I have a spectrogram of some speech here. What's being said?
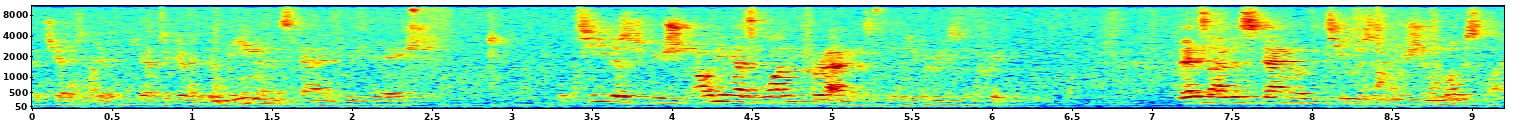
that you have to give. You have to give it the mean and the standard deviation. The t distribution only has one parameter, the degrees of. Let's understand what the t distribution looks like.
